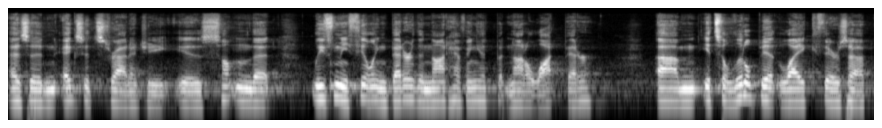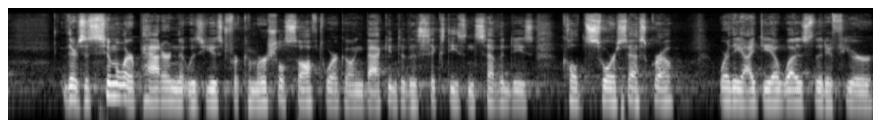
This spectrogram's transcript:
as an exit strategy is something that leaves me feeling better than not having it, but not a lot better. Um, it's a little bit like there's a there's a similar pattern that was used for commercial software going back into the 60s and 70s called source escrow, where the idea was that if your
